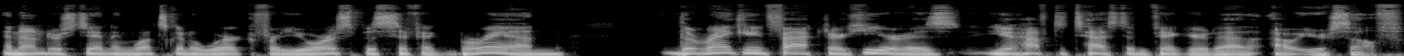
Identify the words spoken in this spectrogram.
and understanding what's going to work for your specific brand the ranking factor here is you have to test and figure it out yourself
